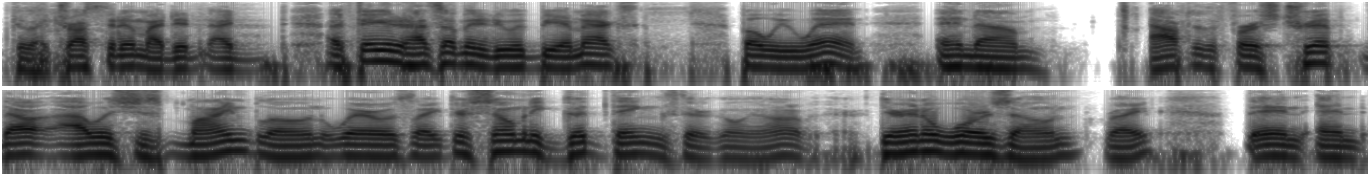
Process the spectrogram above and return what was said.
because I trusted him. I didn't. I I figured it had something to do with BMX, but we went. And um, after the first trip, that I was just mind blown. Where it was like, there's so many good things that are going on over there. They're in a war zone, right? And and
